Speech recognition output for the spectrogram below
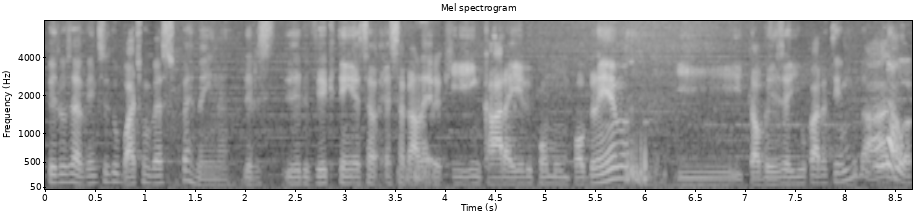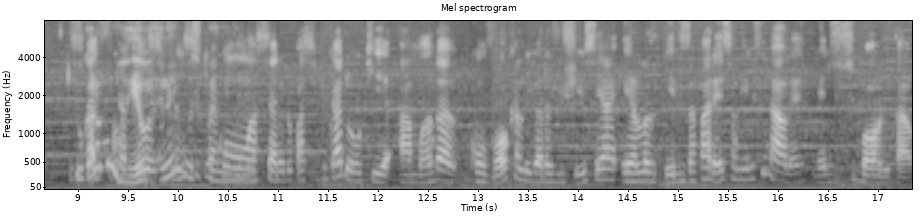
pelos eventos do Batman vs Superman, né? Ele, ele vê que tem essa, essa galera que encara ele como um problema E talvez aí o cara tenha mudado. Não, e o cara Isso morreu, ele nem Superman com direito. a série do Pacificador, que a Amanda convoca a Liga da Justiça e a- ela- eles aparecem ali no final, né? Menos o Cyborg e tal.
